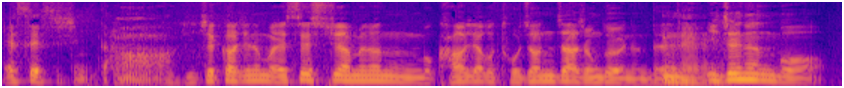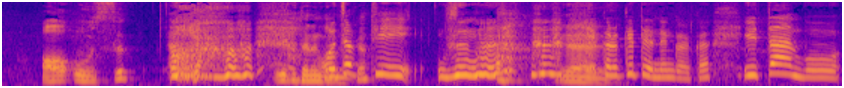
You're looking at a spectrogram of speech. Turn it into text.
SSG입니다. 아, 이제까지는 뭐 SSG 하면은 뭐 가을 야구 도전자 정도였는데 네. 이제는 뭐 어우쓱 이렇게 되는 겁니까? 어차피 우승은 네. 그렇게 되는 걸까요? 일단 뭐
